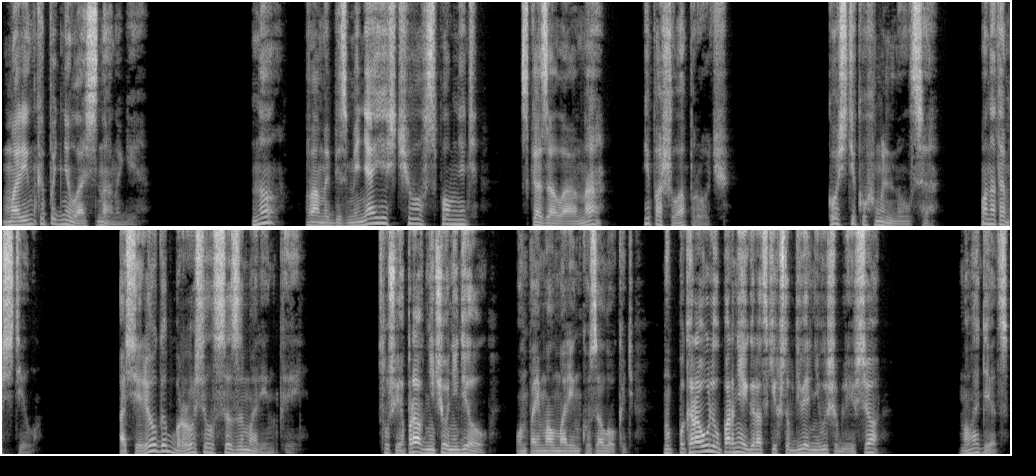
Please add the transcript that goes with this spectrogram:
Маринка поднялась на ноги. «Ну, вам и без меня есть чего вспомнить», — сказала она и пошла прочь. Костик ухмыльнулся. Он отомстил. А Серега бросился за Маринкой. «Слушай, я правда ничего не делал», — он поймал Маринку за локоть. «Ну, покараулил парней городских, чтобы дверь не вышибли, и все». «Молодец»,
